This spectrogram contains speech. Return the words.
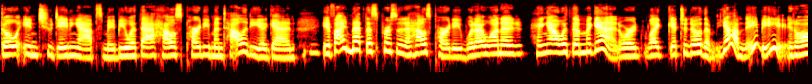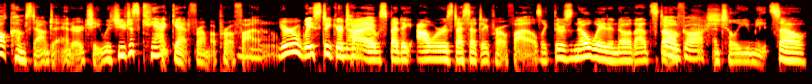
go into dating apps maybe with that house party mentality again. Mm-hmm. If I met this person at a house party, would I want to hang out with them again or like get to know them? Yeah, maybe. It all comes down to energy, which you just can't get from a profile. No. You're wasting your No. time spending hours dissecting profiles. Like, there's no way to know that stuff oh stuff gosh. until you meet. So,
